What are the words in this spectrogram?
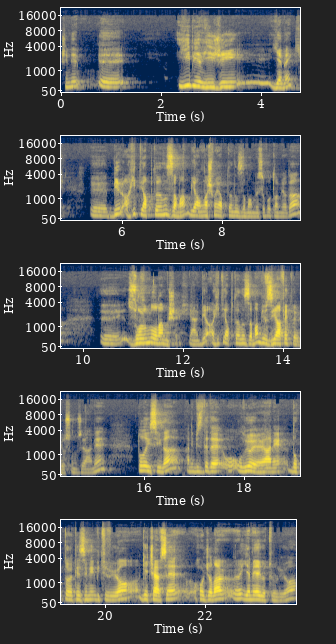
Şimdi e, iyi bir yiyeceği yemek e, bir ahit yaptığınız zaman, bir anlaşma yaptığınız zaman Mezopotamya'da e, zorunlu olan bir şey. Yani bir ahit yaptığınız zaman bir ziyafet veriyorsunuz yani. Dolayısıyla hani bizde de oluyor ya yani doktora tezini bitiriyor, geçerse hocalar yemeğe götürülüyor.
